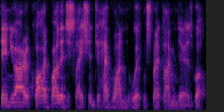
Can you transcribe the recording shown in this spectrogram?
then you are required by legislation to have one working smoke alarm in there as well.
